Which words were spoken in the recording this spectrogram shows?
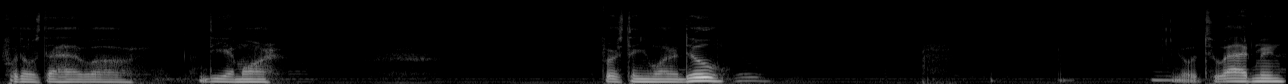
For those that have uh, DMR. First thing you want to do, go to admin.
